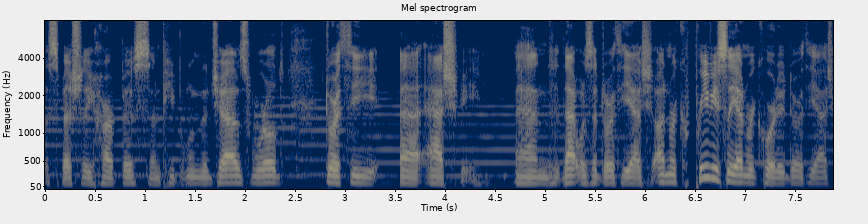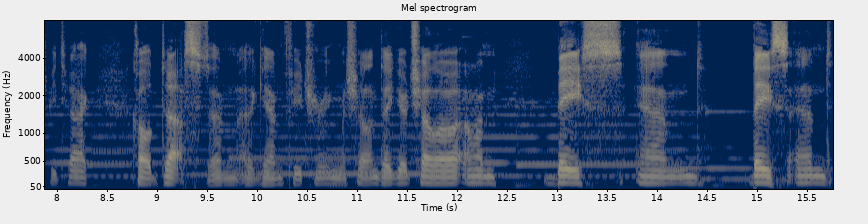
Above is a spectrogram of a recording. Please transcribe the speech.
especially harpists and people in the jazz world, Dorothy uh, Ashby. And that was a Dorothy Ashby, unrec- previously unrecorded Dorothy Ashby track called Dust, and again featuring Meshell Ndegeocello on bass and bass and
